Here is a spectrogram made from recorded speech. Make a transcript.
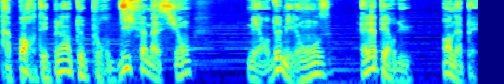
a porté plainte pour diffamation, mais en 2011, elle a perdu en appel.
